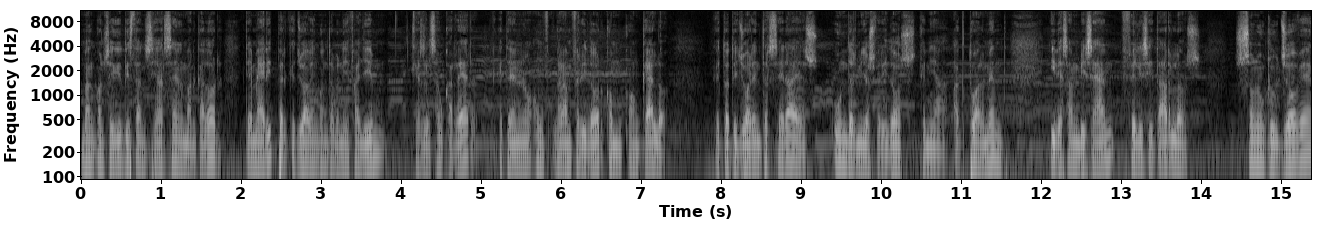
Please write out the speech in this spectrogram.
van aconseguir distanciar-se en el marcador. Té mèrit perquè jugaven contra Benifallim, que és el seu carrer, i que tenen un gran feridor com, Kelo, que tot i jugar en tercera és un dels millors feridors que n'hi ha actualment. I de Sant Vicent, felicitar-los. Són un club jove,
